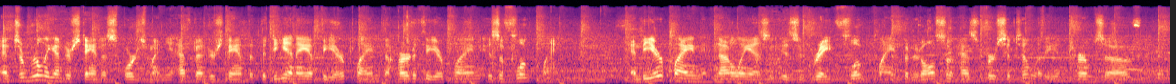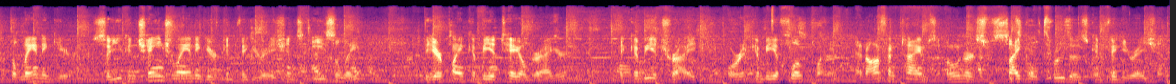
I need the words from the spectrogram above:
And to really understand a sportsman, you have to understand that the DNA of the airplane, the heart of the airplane, is a float plane. And the airplane not only has, is a great float plane, but it also has versatility in terms of the landing gear. So you can change landing gear configurations easily. The airplane can be a tail dragger, it can be a trike, or it can be a float plane. And oftentimes owners cycle through those configurations.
